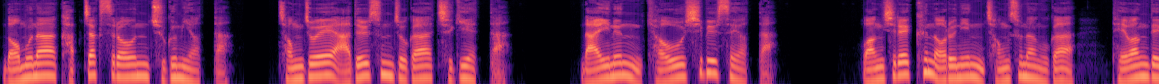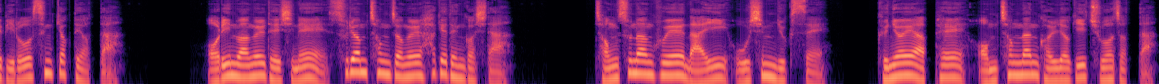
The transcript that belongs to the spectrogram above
너무나 갑작스러운 죽음이었다. 정조의 아들 순조가 즉위했다. 나이는 겨우 11세였다. 왕실의 큰 어른인 정순왕후가 대왕 대비로 승격되었다. 어린 왕을 대신해 수렴청정을 하게 된 것이다. 정순왕후의 나이 56세. 그녀의 앞에 엄청난 권력이 주어졌다.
